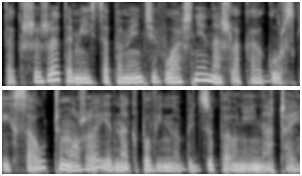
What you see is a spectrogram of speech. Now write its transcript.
te krzyże, te miejsca pamięci właśnie na szlakach górskich są, czy może jednak powinno być zupełnie inaczej?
